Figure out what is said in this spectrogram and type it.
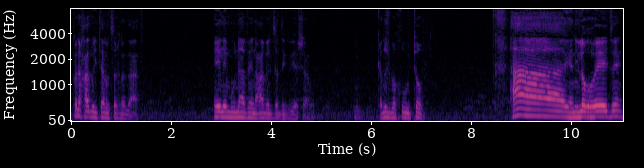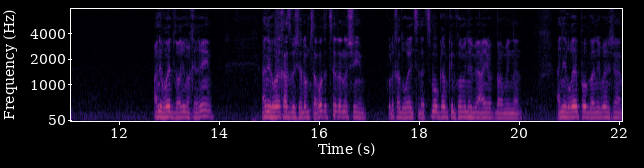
כל אחד מאיתנו צריך לדעת. אל אמונה ואין עוול צדיק וישר הוא. הקדוש ברוך הוא טוב. היי, אני לא רואה את זה. אני רואה דברים אחרים. אני רואה חס ושלום צרות אצל אנשים. כל אחד רואה אצל עצמו גם כן כל מיני בעיות בר מינן. אני רואה פה ואני רואה שם.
